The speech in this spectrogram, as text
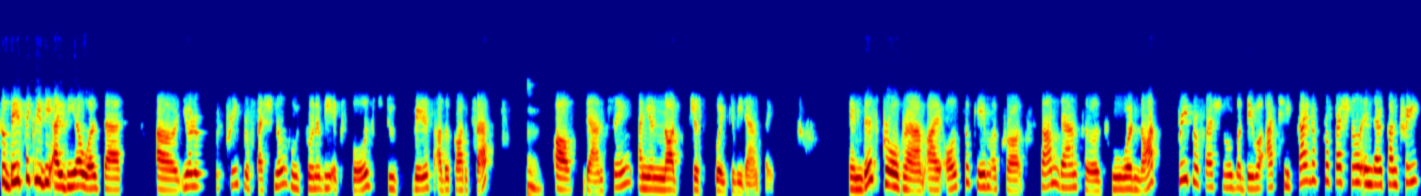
So basically, the idea was that uh, you're a pre-professional who's going to be exposed to various other concepts hmm. of dancing, and you're not just going to be dancing. In this program, I also came across some dancers who were not pre professional, but they were actually kind of professional in their country.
